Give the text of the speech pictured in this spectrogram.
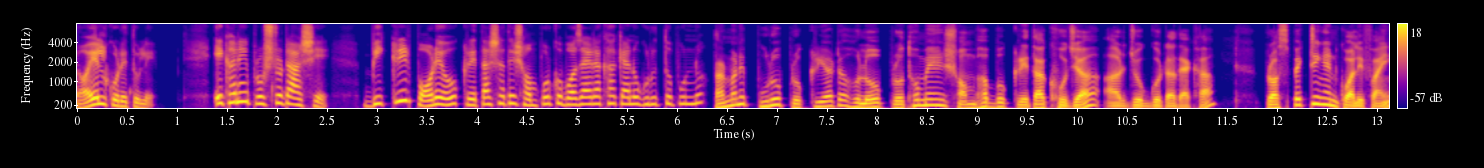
লয়েল করে তোলে। এখানেই প্রশ্নটা আসে বিক্রির পরেও ক্রেতার সাথে সম্পর্ক বজায় রাখা কেন গুরুত্বপূর্ণ? তার মানে পুরো প্রক্রিয়াটা হলো প্রথমে সম্ভাব্য ক্রেতা খোঁজা আর যোগ্যতা দেখা প্রসপেক্টিং অ্যান্ড কোয়ালিফাইং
